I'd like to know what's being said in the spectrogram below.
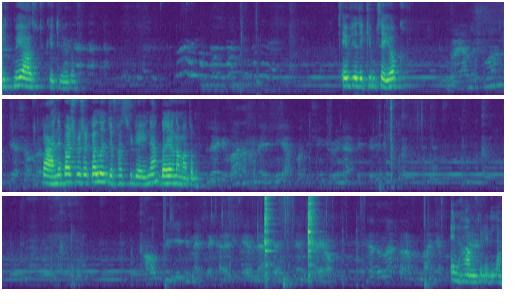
Ekmeği az tüketiyorum. Evde de kimse yok. Yani baş başa kalınca fasulyeyle dayanamadım. Leguana'nın elini yapmak için köyün erkekleri 6-7 metrekarelik evlerde pencere yok. Kadınlar tarafından yapılan Elhamdülillah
